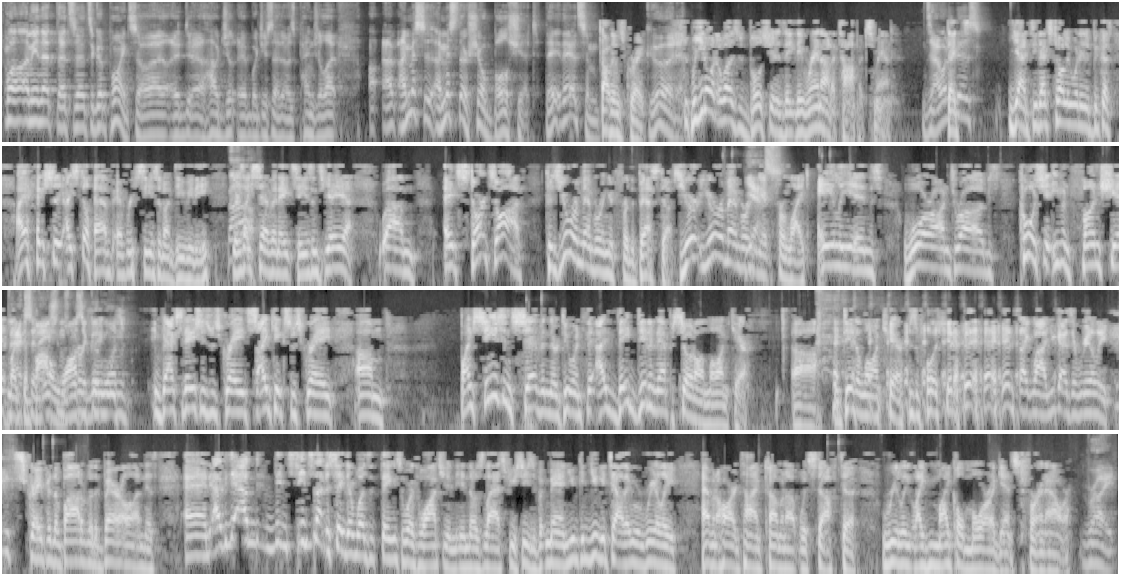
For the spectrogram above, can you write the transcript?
Well, I mean that that's that's a good point. So, uh, uh, how uh, what you said was Penn Jillette. I, I miss I miss their show bullshit. They they had some Oh, that was great. good. Well, you know what it was? Bullshit is they, they ran out of topics, man. Is that what it That's- is? Yeah, dude, that's totally what it is because I actually I still have every season on DVD. There's Oh. like seven, eight seasons. Yeah, yeah. Um, it starts off because you're remembering it for the best of. You're you're remembering Yes. it for like aliens, war on drugs, cool shit, even fun shit like the bottled water was a good thing. one. Vaccinations was great. Psychics was great. Um, by season seven, they're doing. Th- I, they did an episode on lawn care. Uh, they did a lawn care. It's bullshit. it's like, wow, you guys are really scraping the bottom of the barrel on this. And I I'm- it's, it's not to say there wasn't things worth watching in those last few seasons, but man, you could you could tell they were really having a hard time coming up with stuff to really like Michael Moore against for an hour. Right.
